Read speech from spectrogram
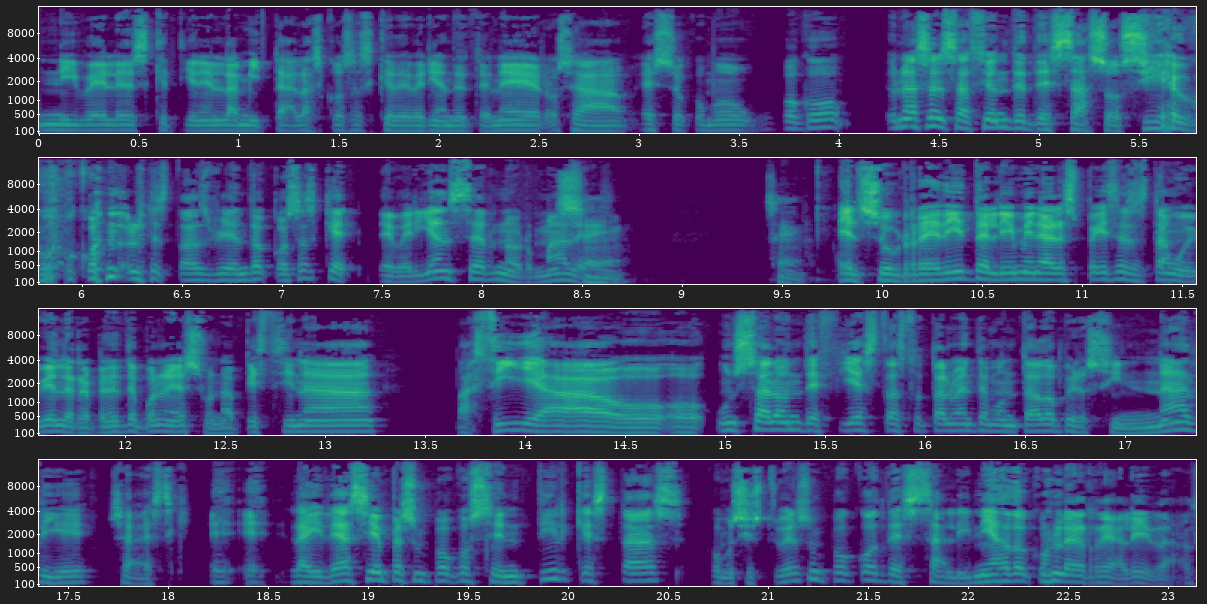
Niveles que tienen la mitad de las cosas que deberían de tener. O sea, eso como un poco una sensación de desasosiego cuando lo estás viendo, cosas que deberían ser normales. Sí. Sí. El subreddit de Liminal Spaces está muy bien. De repente te ponen eso, una piscina vacía o, o un salón de fiestas totalmente montado pero sin nadie. O sea, es eh, eh, la idea siempre es un poco sentir que estás como si estuvieras un poco desalineado con la realidad.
